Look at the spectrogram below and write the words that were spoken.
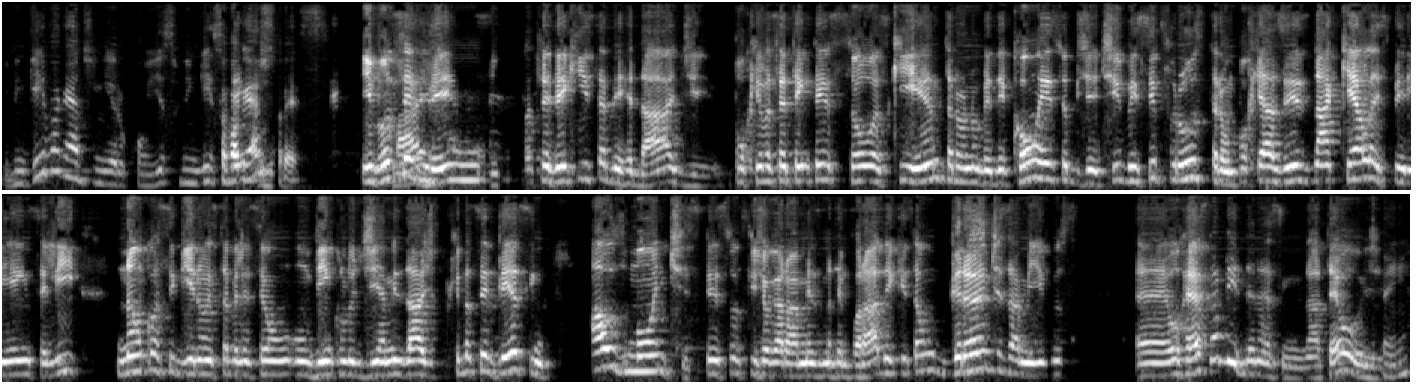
Ninguém vai ganhar dinheiro com isso, ninguém só vai ganhar estresse. E você Mas... vê, você vê que isso é verdade, porque você tem pessoas que entram no VD com esse objetivo e se frustram, porque às vezes naquela experiência ali não conseguiram estabelecer um, um vínculo de amizade, porque você vê assim, aos montes, pessoas que jogaram a mesma temporada e que são grandes amigos é, o resto da vida, né? Assim, até hoje. Sim.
